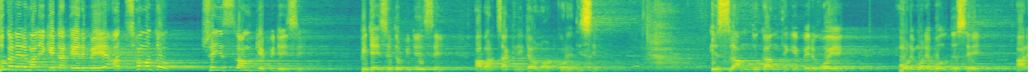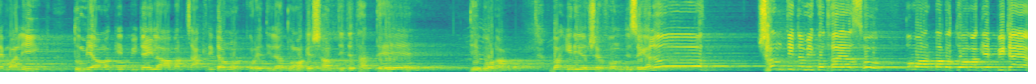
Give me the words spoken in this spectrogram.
দোকানের মালিক এটা টের পেয়ে আচ্ছা মতো সেই ইসলামকে পিটাইছে। পিটাইছে তো পিটাইছে, আবার চাকরিটাও নট করে দিছে। ইসলাম দোকান থেকে বের হয়ে মনে মনে বলতেছে, আরে মালিক, তুমি আমাকে পিটাইলা, আবার চাকরিটাও নট করে দিলা, তোমাকে শান্তিতে থাকতে দিব না। বাহিরে এসে ফোন দিছে গেল শান্তি তুমি কোথায় আছো? তোমার বাবা তো আমাকে পিটায়া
